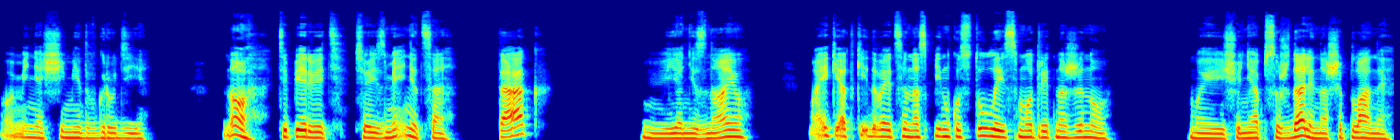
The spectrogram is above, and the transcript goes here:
У меня щемит в груди. Но теперь ведь все изменится, так? Я не знаю. Майки откидывается на спинку стула и смотрит на жену. Мы еще не обсуждали наши планы.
